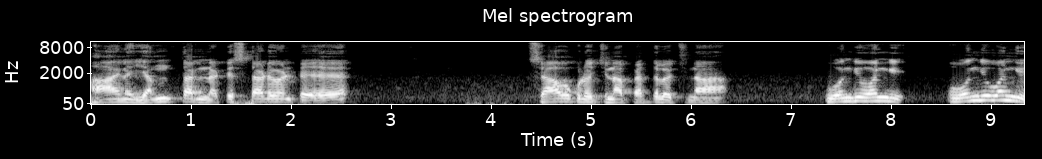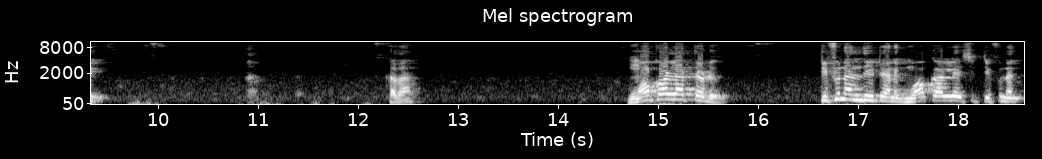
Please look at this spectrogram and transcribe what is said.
ఆయన ఎంత నటిస్తాడు అంటే సేవకుడు వచ్చిన పెద్దలు వచ్చిన వంగి వంగి వంగి వంగి కదా? మోకాళ్ళు ఎత్తాడు టిఫిన్ అందియటానికి మోకాళ్ళు వేసి టిఫిన్ అంది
